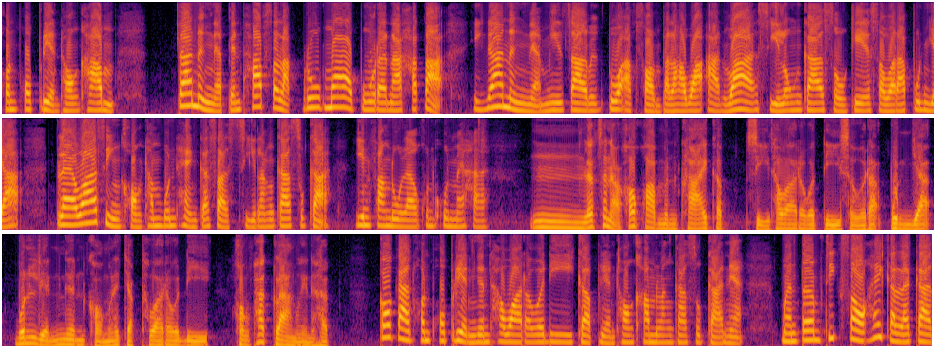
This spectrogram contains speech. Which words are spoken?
ค้นพบเหรียญทองคำด้านหนึ่งเนี่ยเป็นภาพสลักรูปหม้อปูรณคตะ อีกด้านหนึ่งเนี่ยมีจารึกตัวอักษรปลาวะอ่านว่าสีลงกาโสเกสวรปุญญะ แปลว่าสิ่งของทำบุญแห่งกษัตริย์สีลังกาสุกะ ยินฟังดูแล้วคุณคุณไหมคะ อืมลักษณะข้อความมันคล้ายกับสีทวารวตีสวรปุญญะบนเหรียญเงินของอาณาจักรทวารวดีของภาคกลางเลยนะครับ ก็การค้นพบเหรียญเงินทวารวดีกับเหรียญทองคำลังกาสุกะเนี่ยเหมือนเติมจิ๊กซอว์ให้กันและกัน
